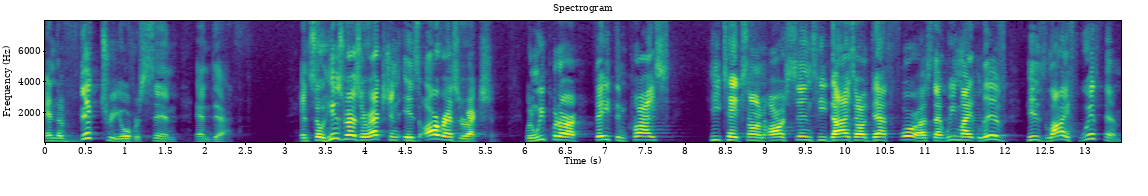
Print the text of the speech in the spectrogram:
and the victory over sin and death. And so his resurrection is our resurrection. When we put our faith in Christ, he takes on our sins. He dies our death for us that we might live his life with him.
